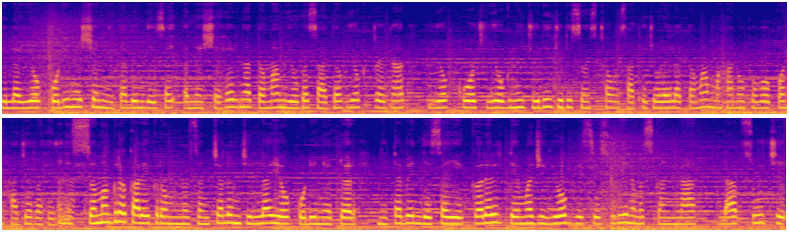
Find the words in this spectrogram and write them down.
જિલ્લા યોગ કોર્ડિનેશન નીતાબેન દેસાઈ અને શહેરના તમામ યોગા સાધક, યોગ ટ્રેનર, યોગ કોચ, યોગની જુદી જુદી સંસ્થાઓ સાથે જોડાયેલા તમામ મહાનુભાવો પણ હાજર રહે અને સમગ્ર કાર્યક્રમનું સંચાલન જિલ્લા યોગ કોર્ડિનેટર નીતાબેન દેસાઈએ કરેલ તેમજ યોગ વિશે સૂર્ય નમસ્કારના લાભ શું છે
